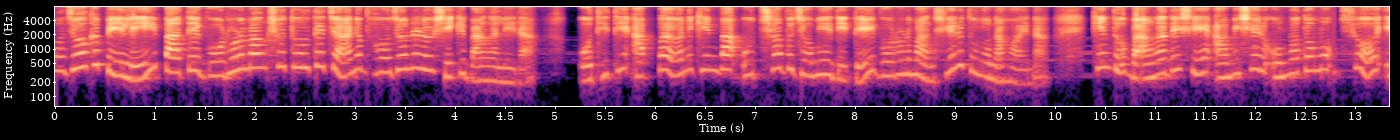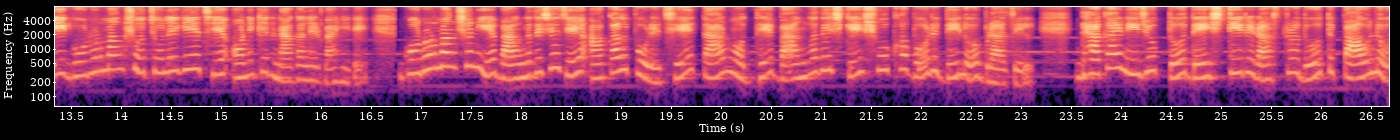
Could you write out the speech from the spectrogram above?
সুযোগ পেলেই পাতে গরুর মাংস তুলতে চান ভোজন রসিক বাঙালিরা। অতিথি আপ্যায়ন কিংবা উৎসব জমিয়ে দিতে গরুর মাংসের তুলনা হয় না। কিন্তু বাংলাদেশে আমিষের অন্যতম উৎস এই গরুর মাংস চলে গিয়েছে অনেকের নাগালের বাহিরে। গরুর মাংস নিয়ে বাংলাদেশে যে আকাল পড়েছে, তার মধ্যে বাংলাদেশকে সুখবর দিল ব্রাজিল। ঢাকায় নিযুক্ত দেশটির রাষ্ট্রদূত পাউলো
